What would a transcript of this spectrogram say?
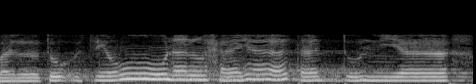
بل تؤثرون الحياة الدنيا.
